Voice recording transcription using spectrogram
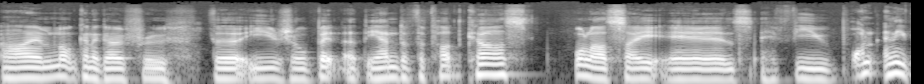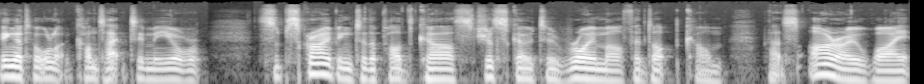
I'm not going to go through the usual bit at the end of the podcast all I'll say is if you want anything at all like contacting me or subscribing to the podcast, just go to roymathur.com. That's R O Y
